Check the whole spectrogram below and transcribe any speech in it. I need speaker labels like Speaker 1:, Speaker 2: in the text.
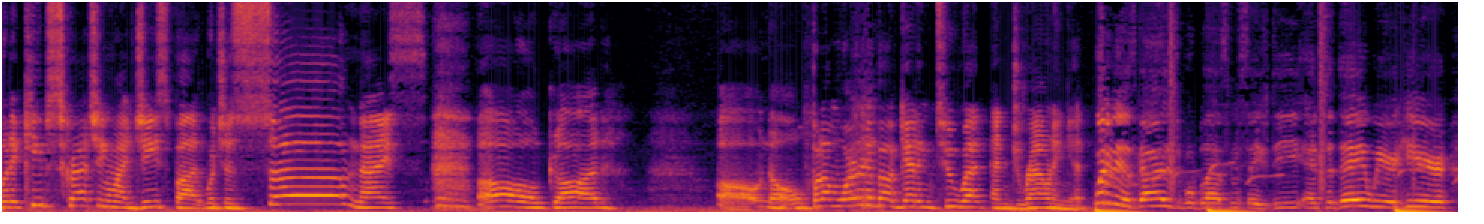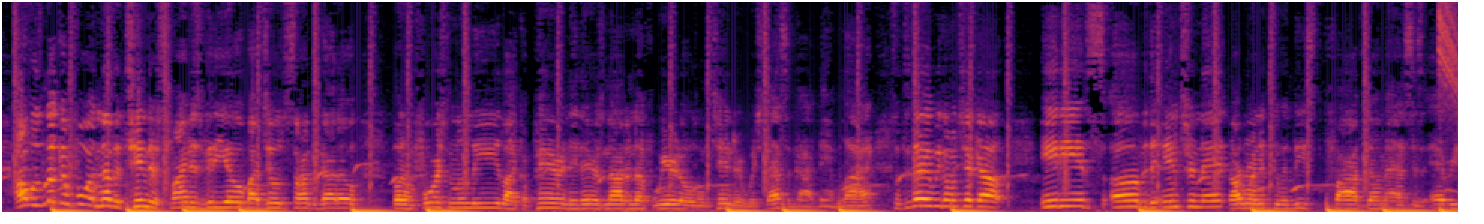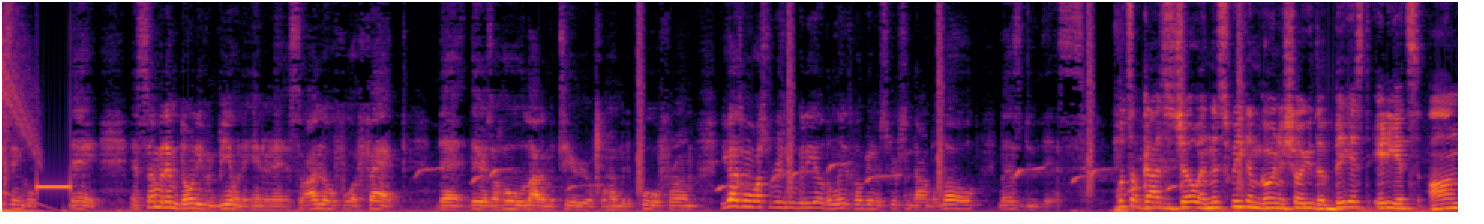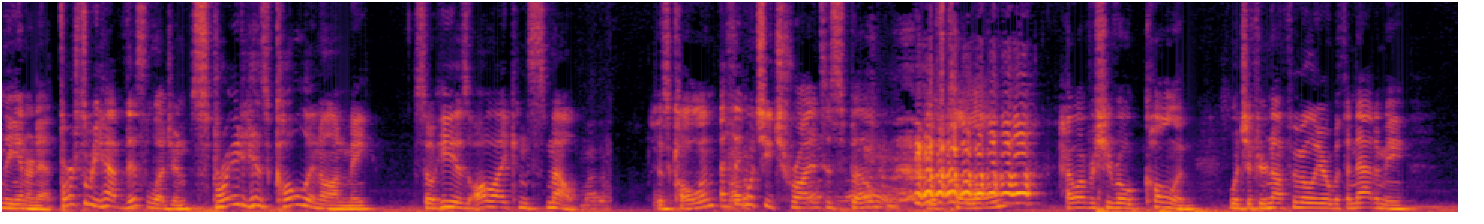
Speaker 1: but it keeps scratching my G spot, which is so nice. Oh, God. Oh, no. But I'm worried about getting too wet and drowning it.
Speaker 2: What it is, guys? Your boy Blastphamous HD, and today we are here. I was looking for another Tinder's Finest video by Joe Santagato, but unfortunately, like apparently, there's not enough weirdos on Tinder, which that's a goddamn lie. So today we're gonna check out idiots of the internet. I run into at least five dumbasses every single day, and some of them don't even be on the internet. So I know for a fact that there's a whole lot of material for homie to pull from. You guys want to watch the original video? The link's going to be in the description down below. Let's do this.
Speaker 1: What's up guys, it's Joe, and this week I'm going to show you the biggest idiots on the internet. First we have this legend, sprayed his colon on me, so he is all I can smell.
Speaker 2: Mother
Speaker 1: His colon? I think what she tried to spell was colon. However, she wrote colon, which if you're not familiar with anatomy,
